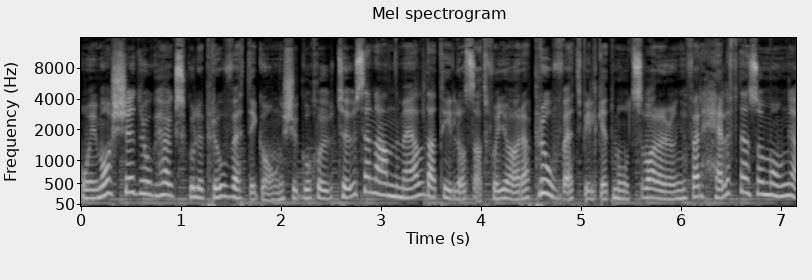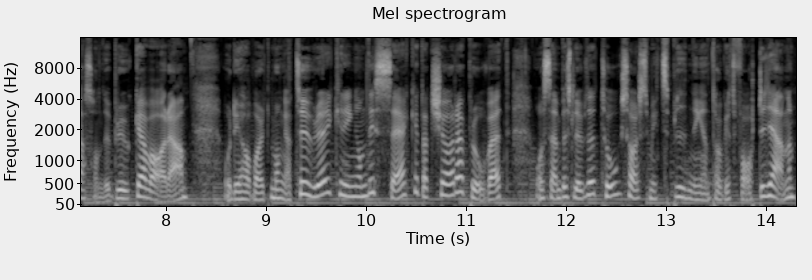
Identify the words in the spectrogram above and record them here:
Och i morse drog högskoleprovet igång. 27 000 anmälda tillåts att få göra provet vilket motsvarar ungefär hälften så många som det brukar vara. Och det har varit många turer kring om det är säkert att köra provet och sen beslutet togs har smittspridningen tagit fart igen.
